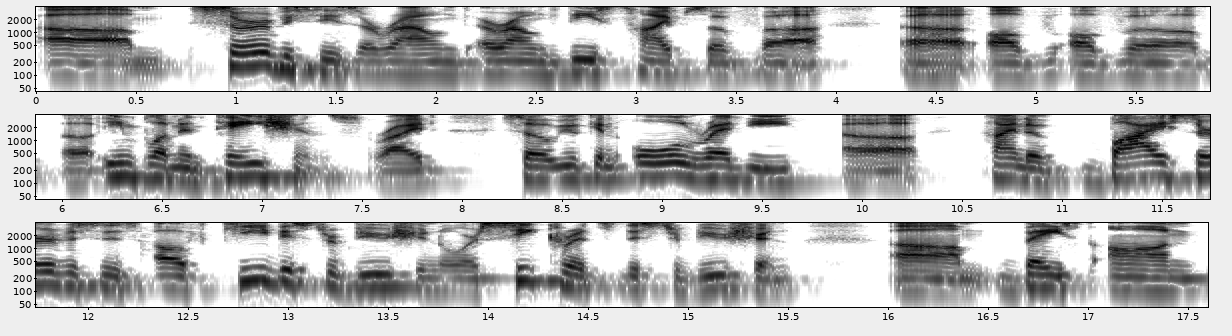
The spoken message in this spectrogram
um, services around around these types of uh, uh, of of uh, uh implementations, right? So you can already uh, kind of buy services of key distribution or secrets distribution um, based on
